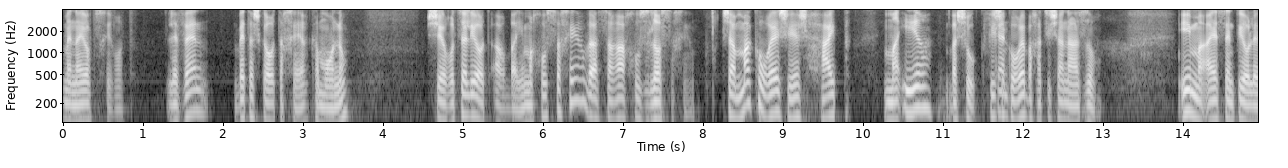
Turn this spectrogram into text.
מניות סחירות, לבין בית השקעות אחר, כמונו, שרוצה להיות 40% סחיר ו-10% לא סחיר. עכשיו, מה קורה שיש הייפ מהיר בשוק, כפי כן. שקורה בחצי שנה הזו? אם ה-S&P עולה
